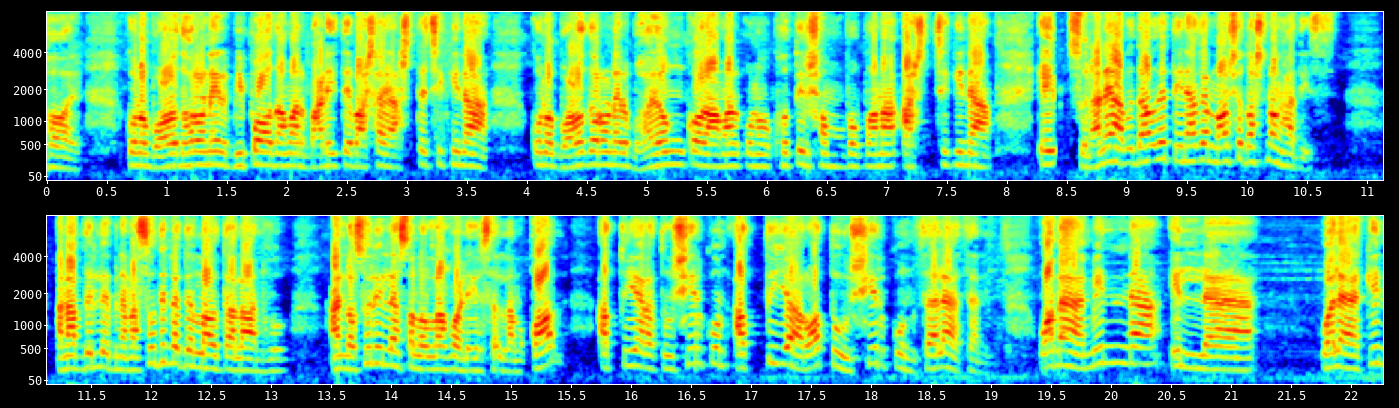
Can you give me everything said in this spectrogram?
হয় কোনো বড় ধরনের বিপদ আমার বাড়িতে বাসায় আসতেছে কিনা কোনো বড় ধরনের ভয়ঙ্কর আমার কোনো ক্ষতির সম্ভাবনা আসছে কিনা এই সুনানে আবু দাউদের তিন হাজার নয়শো দশ নং হাদিস عن عبد الله بن مسعود رضي الله تعالى عنه عن رسول الله صلى الله عليه وسلم قال الطيرة شرك الطيرة شرك ثلاثا وما منا إلا ওয়ালাকিন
